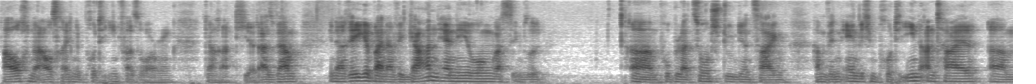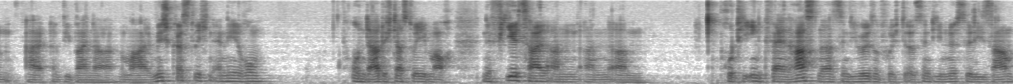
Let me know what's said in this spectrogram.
auch eine ausreichende Proteinversorgung garantiert. Also wir haben in der Regel bei einer veganen Ernährung, was eben so ähm, Populationsstudien zeigen, haben wir einen ähnlichen Proteinanteil ähm, äh, wie bei einer normalen mischköstlichen Ernährung. Und dadurch, dass du eben auch eine Vielzahl an, an ähm, Proteinquellen hast, ne, das sind die Hülsenfrüchte, das sind die Nüsse, die Samen,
